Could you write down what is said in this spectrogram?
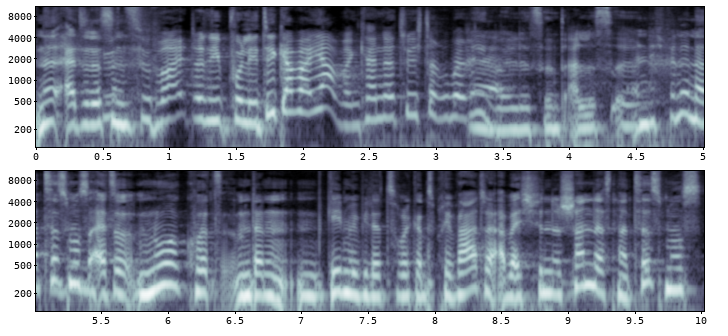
ne, also das sind zu weit in die Politik, aber ja, man kann natürlich darüber reden, weil das sind alles. Äh, Und ich finde Narzissmus, also nur kurz, und dann gehen wir wieder zurück ins Private, aber ich finde schon, dass Narzissmus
